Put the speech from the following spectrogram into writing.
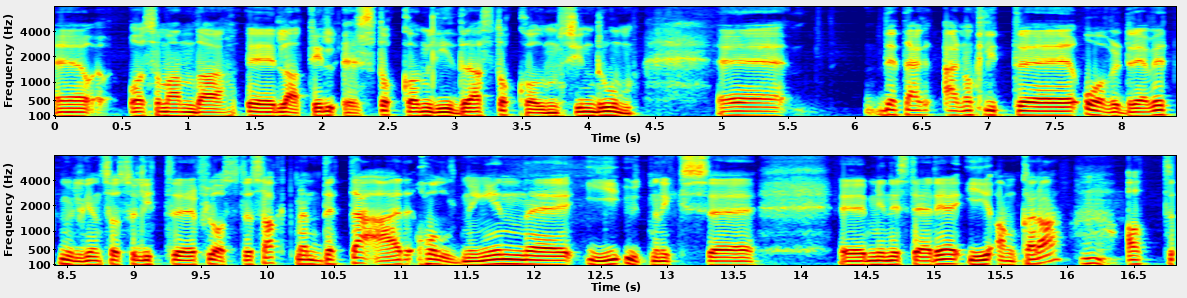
Eh, og som han da eh, la til eh, Stockholm lider av Stockholm-syndrom. Dette er nok litt overdrevet, muligens også litt flåsete sagt, men dette er holdningen i utenriksministeriet i Ankara. Mm. At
